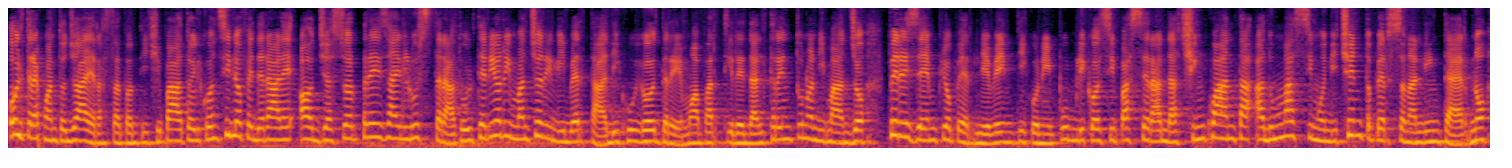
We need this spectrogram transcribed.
Oltre a quanto già era stato anticipato, il Consiglio federale oggi a sorpresa ha illustrato ulteriori maggiori libertà di cui godremo a partire dal 31 di maggio. Per esempio, per gli eventi con il pubblico si passerà da 50 ad un massimo di 100 persone all'interno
